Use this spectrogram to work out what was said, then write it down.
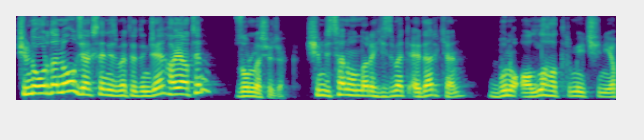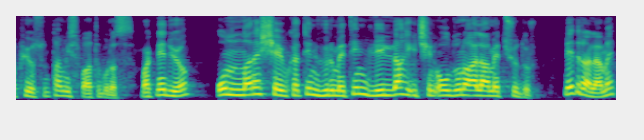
Şimdi orada ne olacak sen hizmet edince? Hayatın zorlaşacak. Şimdi sen onlara hizmet ederken bunu Allah hatırımı için yapıyorsun. Tam ispatı burası. Bak ne diyor? Onlara şefkatin, hürmetin lillah için olduğuna alamet şudur. Nedir alamet?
